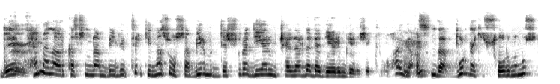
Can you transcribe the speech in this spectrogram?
Ve evet. hemen arkasından belirtir ki nasıl olsa bir müddet sonra diğer ülkelerde de devrim gelecektir. O halde hı hı. aslında buradaki sorunumuz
